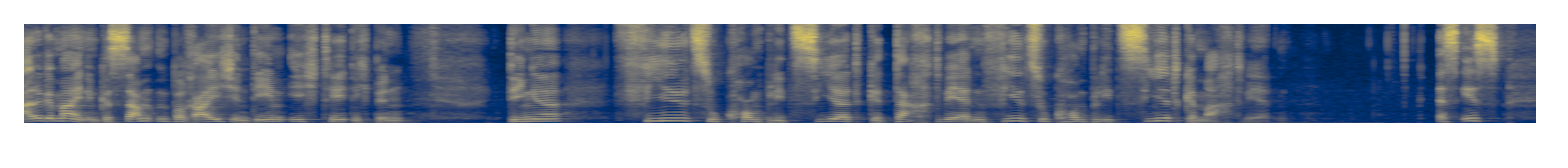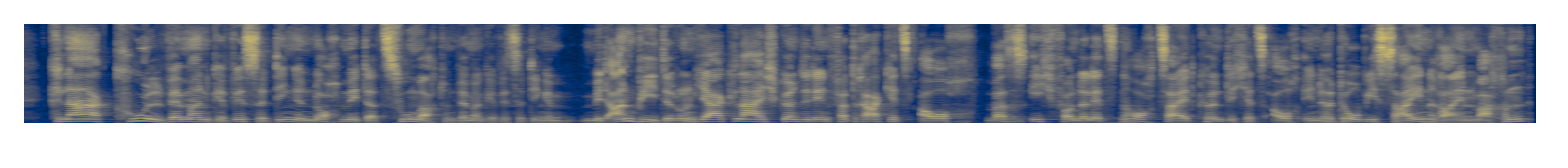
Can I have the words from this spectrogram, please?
allgemein im gesamten Bereich, in dem ich tätig bin, Dinge viel zu kompliziert gedacht werden, viel zu kompliziert gemacht werden. Es ist klar cool, wenn man gewisse Dinge noch mit dazu macht und wenn man gewisse Dinge mit anbietet. Und ja, klar, ich könnte den Vertrag jetzt auch, was ist ich, von der letzten Hochzeit, könnte ich jetzt auch in Adobe Sign reinmachen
